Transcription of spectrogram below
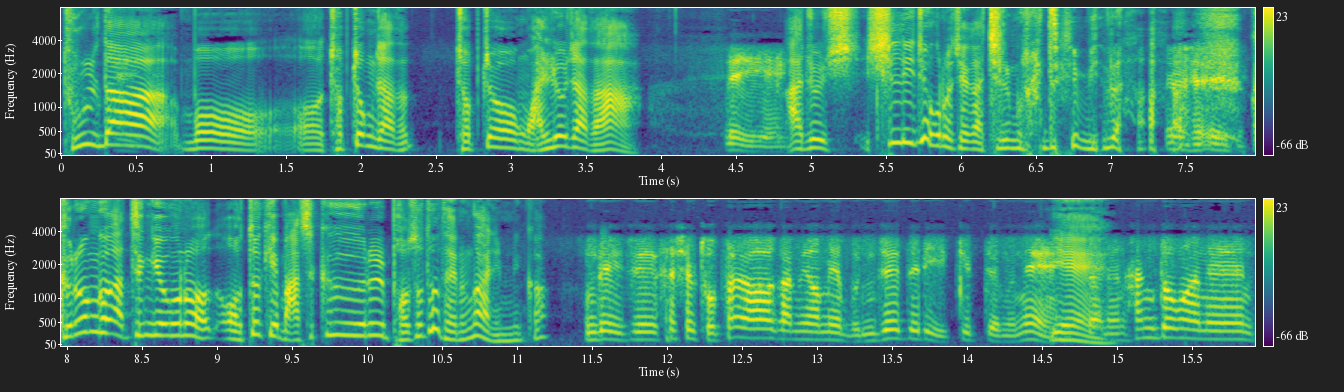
둘 다뭐 어, 접종자 접종 완료자다. 네, 예. 아주 시- 실리적으로 제가 질문을 드립니다. 예, 예. 그런 거 같은 경우는 어- 어떻게 마스크를 벗어도 되는 거 아닙니까? 근데 이제 사실 도파 감염의 문제들이 있기 때문에 예. 일단은 한동안은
